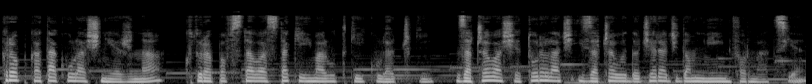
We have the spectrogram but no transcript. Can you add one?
Kropka ta kula śnieżna, która powstała z takiej malutkiej kuleczki, zaczęła się turlać i zaczęły docierać do mnie informacje,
